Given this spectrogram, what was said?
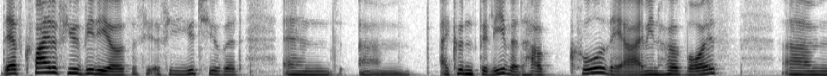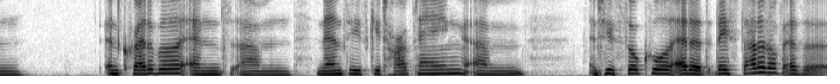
there's quite a few videos if you, if you YouTube it, and um, I couldn't believe it how cool they are. I mean, her voice, um, incredible, and um, Nancy's guitar playing, um, and she's so cool at it. They started off as a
